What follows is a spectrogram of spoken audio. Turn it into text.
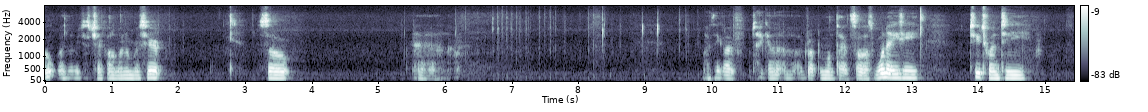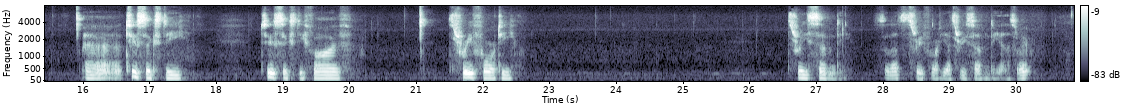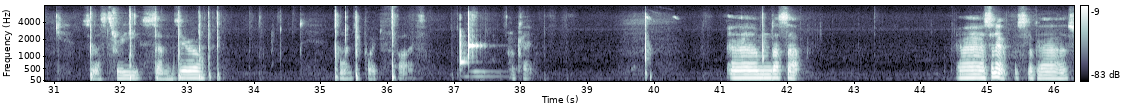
Oh, let me just check all my numbers here. So, uh, I think I've taken, a, I've dropped a month out. So that's 180, 220, uh, 260, 265, 340, 370. So that's 340, yeah, 370, yeah, that's right. So that's 370 times 0.5. Okay. Um, that's that. Uh, so now let's look at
